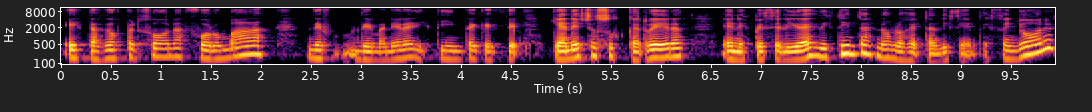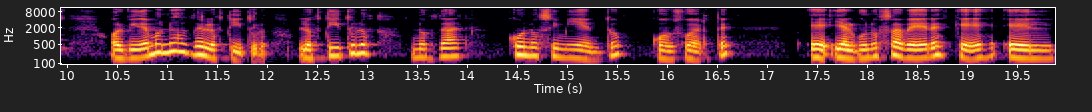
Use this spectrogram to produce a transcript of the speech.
Estas dos personas formadas de, de manera distinta, que, se, que han hecho sus carreras en especialidades distintas, nos los están diciendo. Señores, olvidémonos de los títulos. Los títulos nos dan conocimiento, con suerte, eh, y algunos saberes que es el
